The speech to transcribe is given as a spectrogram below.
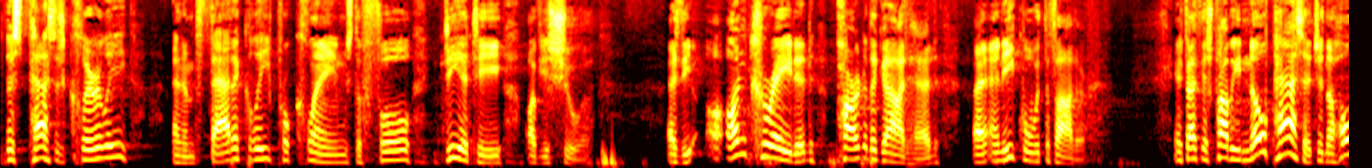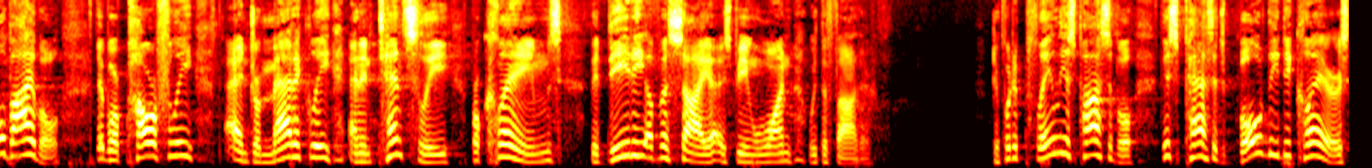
this passage clearly and emphatically proclaims the full deity of Yeshua as the uncreated part of the Godhead and equal with the Father. In fact, there's probably no passage in the whole Bible that more powerfully and dramatically and intensely proclaims the deity of Messiah as being one with the Father. To put it plainly as possible, this passage boldly declares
